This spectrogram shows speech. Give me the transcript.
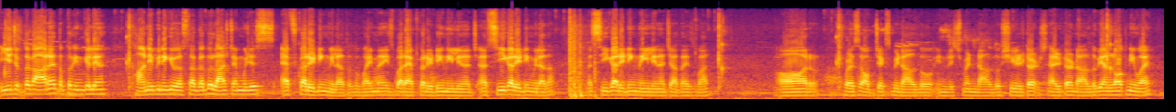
ये जब तक आ रहे हैं, तब तक इनके लिए खाने पीने की व्यवस्था कर दो। लास्ट टाइम मुझे एफ़ का रेटिंग मिला था तो भाई मैं इस बार एफ़ का रेटिंग नहीं लेना सी का रेटिंग मिला था। मैं सी का रेटिंग नहीं लेना चाहता इस बार। और थोड़े से ऑब्जेक्ट्स भी डाल दो इनरिचमेंट डाल दो शेल्टर शेल्टर डाल दो। भी अनलॉक नहीं हुआ है।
